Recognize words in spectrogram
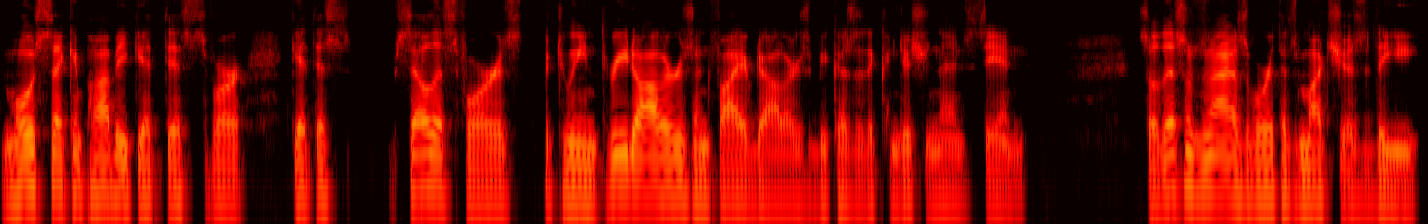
most I can probably get this for get this sell this for is between three dollars and five dollars because of the condition that it's in. So this one's not as worth as much as the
